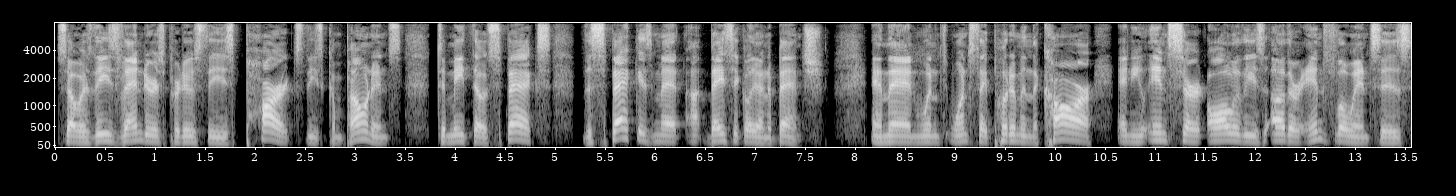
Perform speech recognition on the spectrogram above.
So as these vendors produce these parts, these components to meet those specs, the spec is met uh, basically on a bench. And then when once they put them in the car and you insert all of these other influences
